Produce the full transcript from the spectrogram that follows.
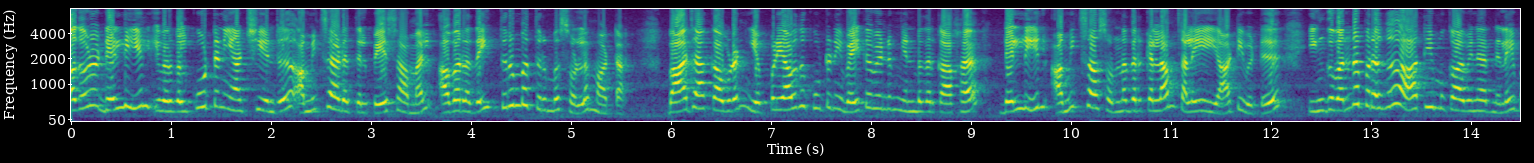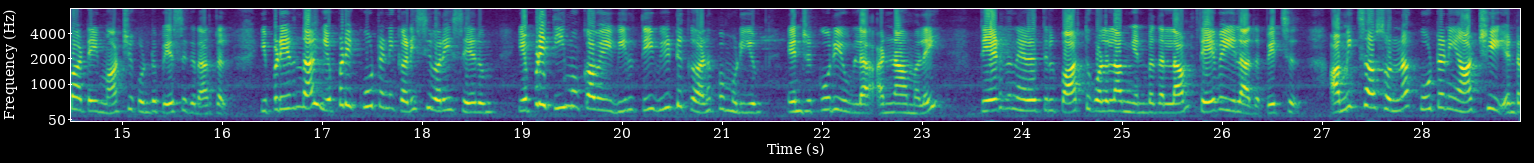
அதோடு டெல்லியில் இவர்கள் கூட்டணி ஆட்சி என்று அமித்ஷா இடத்தில் பேசாமல் அவர் அதை திரும்ப திரும்ப சொல்ல மாட்டார். பாஜகவுடன் எப்படியாவது கூட்டணி வைக்க வேண்டும் என்பதற்காக டெல்லியில் அமித்ஷா சொன்னதற்கெல்லாம் தலையை ஆட்டிவிட்டு இங்கு வந்த பிறகு அதிமுகவினர் நிலைப்பாட்டை மாற்றிக்கொண்டு பேசுகிறார்கள். இப்படி இருந்தால் எப்படி கூட்டணி கடைசி வரை சேரும்? எப்படி திமுகவை வீழ்த்தி வீட்டுக்கு அனுப்ப முடியும்? என்று கூறியுள்ள அண்ணாமலை தேர்தல் நேரத்தில் பார்த்து கொள்ளலாம் என்பதெல்லாம் தேவையில்லாத பேச்சு. அமித்ஷா சொன்ன கூட்டணி ஆட்சி என்ற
